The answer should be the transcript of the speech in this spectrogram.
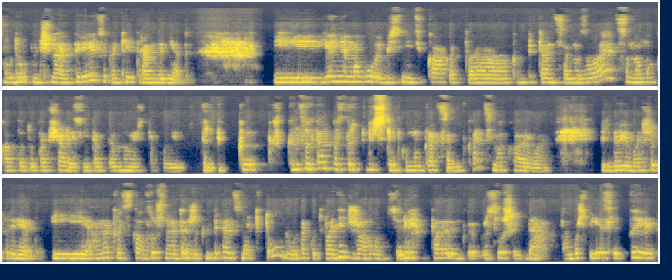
вдруг начинают переться, какие тренды нет. И я не могу объяснить, как эта компетенция называется, но мы как-то тут общались не так давно, есть такой консультант по стратегическим коммуникациям Катя Макарова, передаю большой привет. И она как раз сказала, слушай, ну это же компетенция маркетолога, вот так вот водить жалоб все время по рынку. Я говорю, слушай, да, потому что если ты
